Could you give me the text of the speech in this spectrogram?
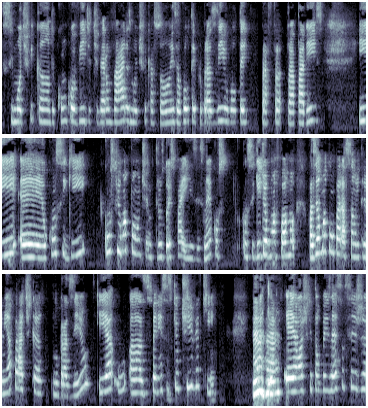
se modificando. Com o Covid tiveram várias modificações. Eu voltei para o Brasil, voltei para Paris e é, eu consegui construir uma ponte entre os dois países, né? Cons consegui, de alguma forma, fazer uma comparação entre a minha prática no Brasil e a, as experiências que eu tive aqui. Uhum. Eu acho que talvez essa seja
